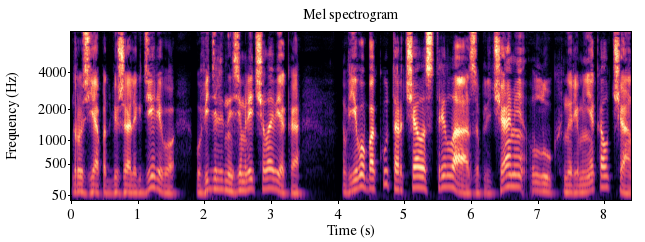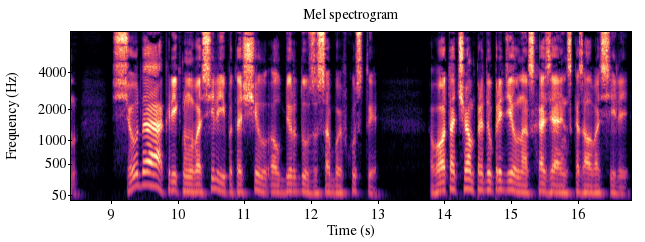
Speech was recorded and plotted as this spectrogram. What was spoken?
Друзья подбежали к дереву, увидели на земле человека. В его боку торчала стрела, за плечами лук, на ремне колчан. «Сюда!» — крикнул Василий и потащил Алберду за собой в кусты. «Вот о чем предупредил нас хозяин», — сказал Василий.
